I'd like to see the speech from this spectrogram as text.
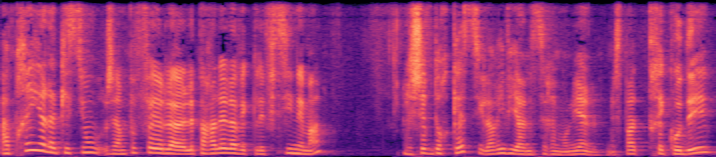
Après, il y a la question. J'ai un peu fait le, parallèle avec le cinéma. Le chef d'orchestre, il arrive, il y a un cérémoniel, n'est-ce pas, très codé.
